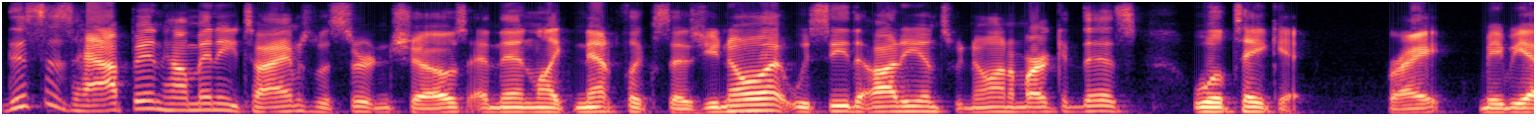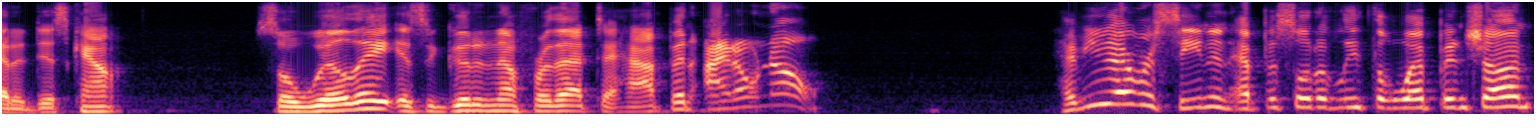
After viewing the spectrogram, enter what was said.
this has happened how many times with certain shows, and then like Netflix says, you know what? We see the audience, we know how to market this, we'll take it, right? Maybe at a discount. So will they? Is it good enough for that to happen? I don't know. Have you ever seen an episode of Lethal Weapon, Sean?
